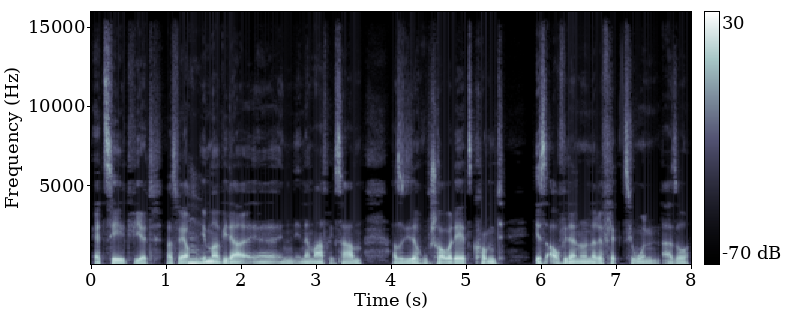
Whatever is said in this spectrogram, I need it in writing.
erzählt wird, was wir auch mhm. immer wieder äh, in, in der Matrix haben. Also dieser Hubschrauber, der jetzt kommt, ist auch wieder nur eine Reflexion, also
